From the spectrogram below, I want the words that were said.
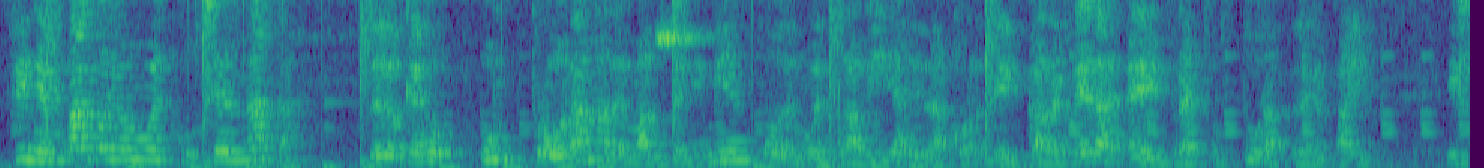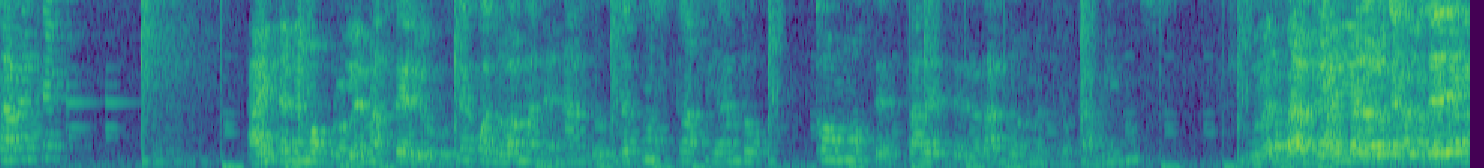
Sin embargo, yo no escuché nada de lo que es un programa de mantenimiento de nuestras vías y, las carreteras e infraestructuras en el país. ¿Y sabe qué? Ahí tenemos problemas serios. Usted cuando va manejando, usted no está fijando cómo se está deteriorando nuestros caminos. Pero, pero- lo que sucede,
